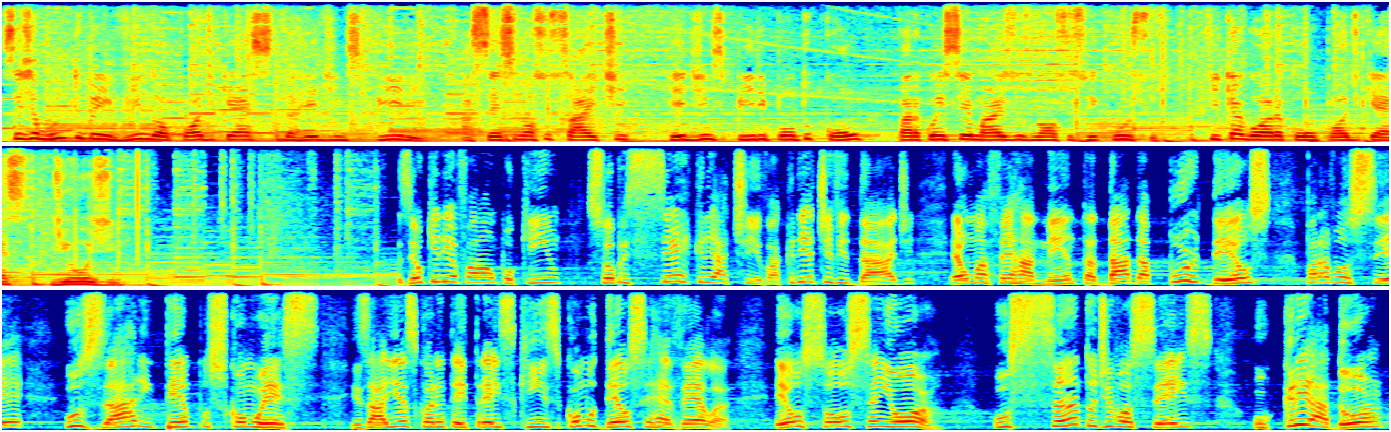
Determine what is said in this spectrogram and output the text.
Seja muito bem-vindo ao podcast da Rede Inspire. Acesse nosso site redeinspire.com para conhecer mais os nossos recursos. Fique agora com o podcast de hoje. Eu queria falar um pouquinho sobre ser criativo. A criatividade é uma ferramenta dada por Deus para você usar em tempos como esse. Isaías 43, 15, como Deus se revela: Eu sou o Senhor o santo de vocês, o Criador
